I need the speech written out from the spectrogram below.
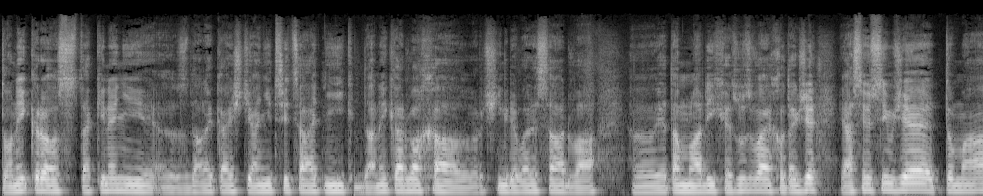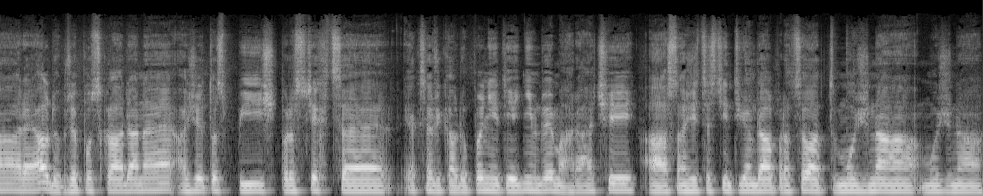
Tony Cross taky není uh, zdaleka ještě ani třicátník, Dani Carvachal, ročník 92, uh, je tam mladý Jesus Vajecho, takže já si myslím, že to má Real dobře poskládané a že to spíš prostě chce, jak jsem říkal, doplnit jedním, dvěma hráči a snažit se s tím týmem dál pracovat, možná, možná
